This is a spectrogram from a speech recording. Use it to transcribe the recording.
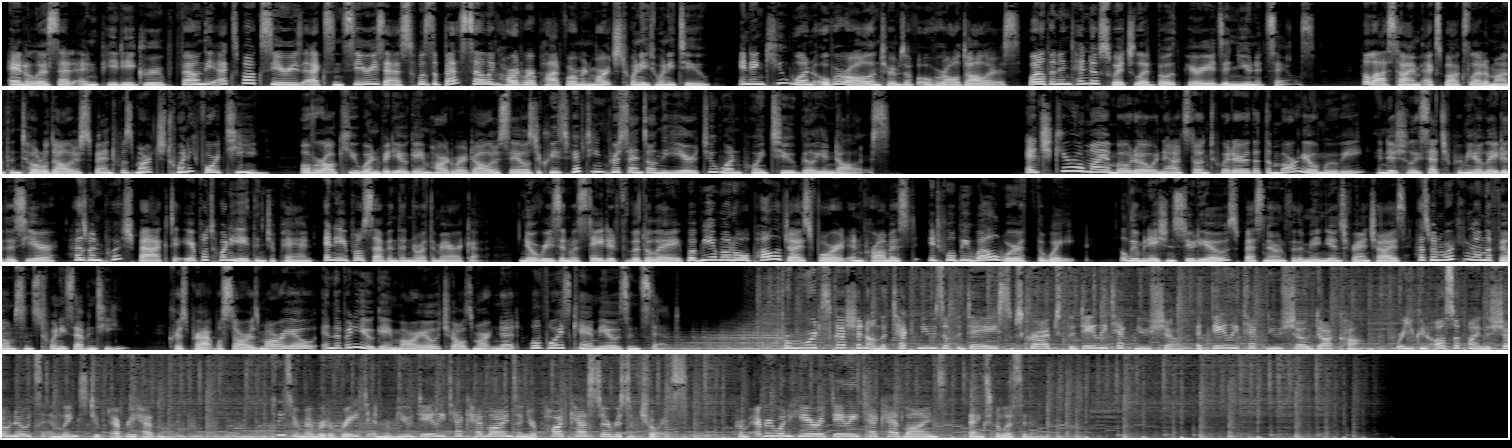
Analysts at NPD Group found the Xbox Series X and Series S was the best selling hardware platform in March 2022 and in Q1 overall in terms of overall dollars, while the Nintendo Switch led both periods in unit sales. The last time Xbox led a month in total dollars spent was March 2014. Overall Q1 video game hardware dollar sales decreased 15% on the year to $1.2 billion. And Shigeru Miyamoto announced on Twitter that the Mario movie, initially set to premiere later this year, has been pushed back to April 28th in Japan and April 7th in North America. No reason was stated for the delay, but Miyamoto apologized for it and promised it will be well worth the wait. Illumination Studios, best known for the Minions franchise, has been working on the film since 2017. Chris Pratt will star as Mario, and the video game Mario, Charles Martinet, will voice cameos instead. For more discussion on the tech news of the day, subscribe to the Daily Tech News Show at dailytechnewsshow.com, where you can also find the show notes and links to every headline. Please remember to rate and review Daily Tech Headlines on your podcast service of choice. From everyone here at Daily Tech Headlines, thanks for listening.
